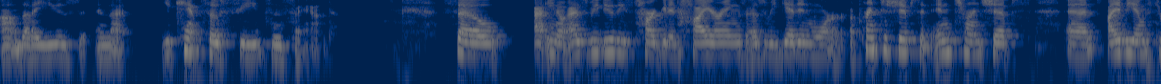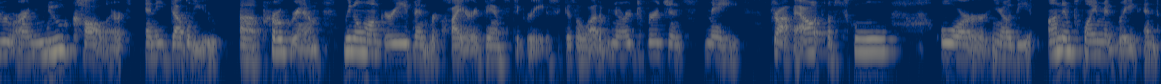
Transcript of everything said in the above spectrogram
um, that I use in that you can't sow seeds in sand. So, uh, you know, as we do these targeted hirings, as we get in more apprenticeships and internships, and IBM through our new collar NEW uh, program, we no longer even require advanced degrees because a lot of neurodivergents may drop out of school or you know the unemployment rate and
